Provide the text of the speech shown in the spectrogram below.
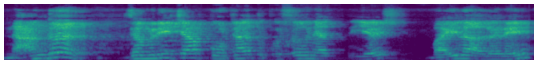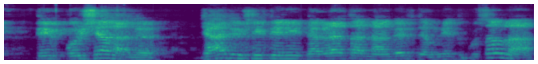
नांगर जमिनीच्या पोटात घुसवण्यात यश बाईला आलं नाही ते पुरुषाला आलं. ज्या दिवशी त्याने दगडाचा नांगर जमिनीत घुसवला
